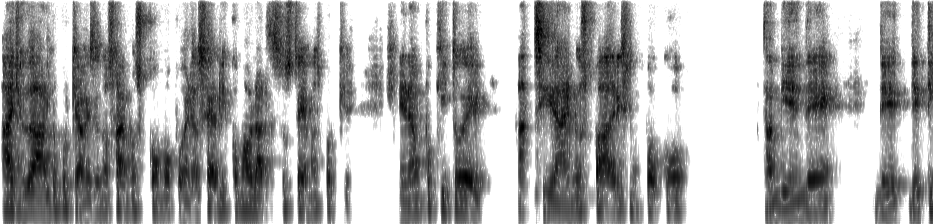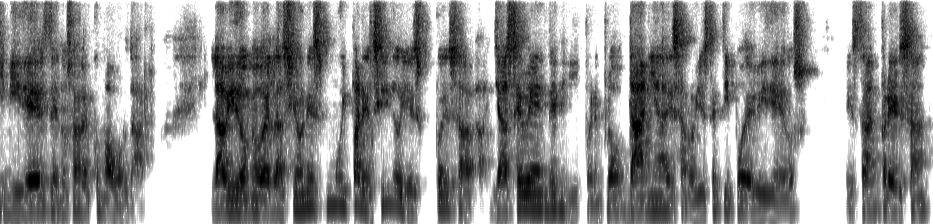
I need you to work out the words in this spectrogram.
ayudarlo porque a veces no sabemos cómo poder hacerlo y cómo hablar de estos temas porque genera un poquito de ansiedad en los padres y un poco también de, de, de timidez de no saber cómo abordarlo. La videomodelación es muy parecido y es, pues, ya se venden y, por ejemplo, Dania desarrolla este tipo de videos, esta empresa,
